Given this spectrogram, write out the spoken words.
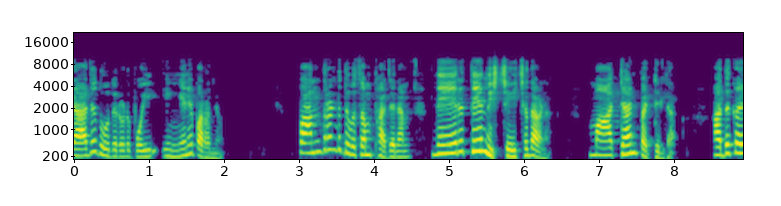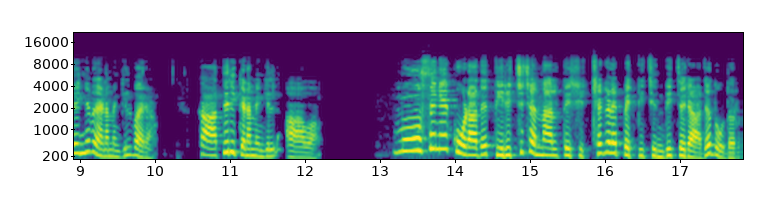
രാജദൂതരോട് പോയി ഇങ്ങനെ പറഞ്ഞു. പന്ത്രണ്ട് ദിവസം ഭജനം നേരത്തെ നിശ്ചയിച്ചതാണ്. മാറ്റാൻ പറ്റില്ല. അത് കഴിഞ്ഞ് വേണമെങ്കിൽ വരാം. കാത്തിരിക്കണമെങ്കിൽ ആവാം. മൂസിനെ കൂടാതെ തിരിച്ചു ചെന്നാലത്തെ ശിക്ഷകളെപ്പറ്റി ചിന്തിച്ച രാജദൂതർ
